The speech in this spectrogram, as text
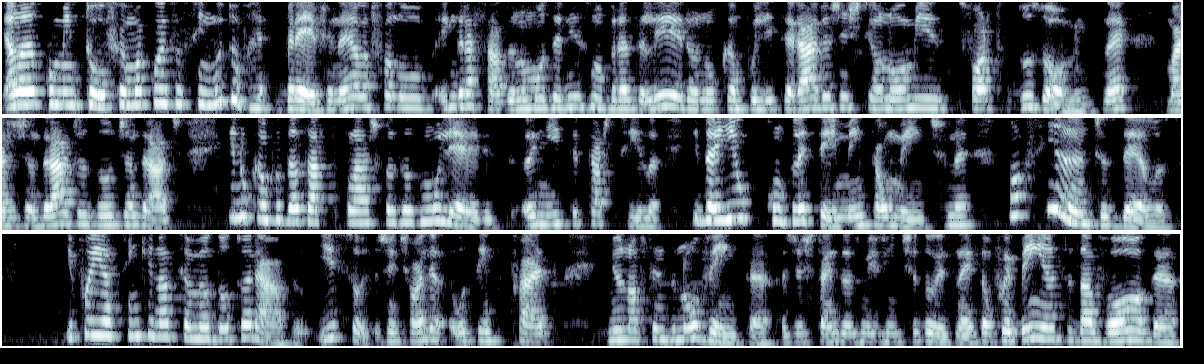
ela comentou, foi uma coisa assim muito breve, né? Ela falou, engraçado, no modernismo brasileiro, no campo literário, a gente tem os nomes fortes dos homens, né? Mário de Andrade, Oswald de Andrade. E no campo das artes plásticas, as mulheres, Anitta e Tarsila. E daí eu completei mentalmente, né? Nossa, e antes delas? E foi assim que nasceu meu doutorado. Isso, gente, olha o tempo faz, 1990, a gente está em 2022, né? Então foi bem antes da voga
